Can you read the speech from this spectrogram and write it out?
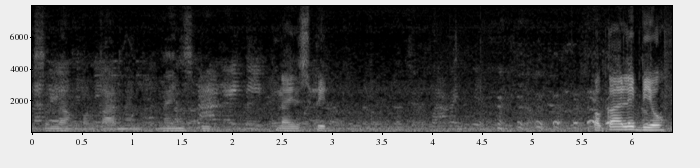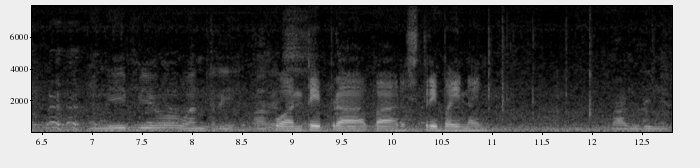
Isa lang, pang kanan. 9 speed. 9 speed. Pagka Alivio, Libyo 1,300. Pares. 1 tape pra, pares 3 by 9 Bago din yun.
